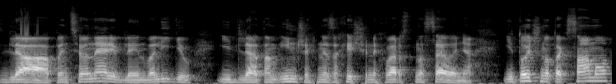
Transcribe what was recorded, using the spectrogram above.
для пенсіонерів, для інвалідів і для там інших незахищених верств населення. І точно так само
